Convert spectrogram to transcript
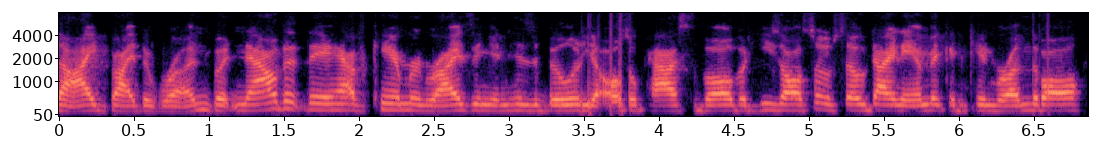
died by the run. But now that they have Cameron Rising and his ability to also pass the ball, but he's also so dynamic and can run the ball,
